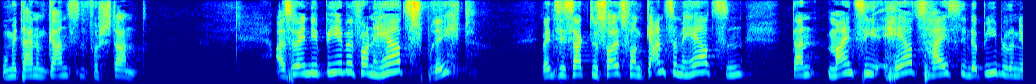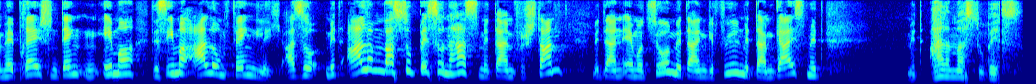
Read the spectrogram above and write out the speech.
und mit deinem ganzen Verstand. Also wenn die Bibel von Herz spricht, wenn sie sagt, du sollst von ganzem Herzen, dann meint sie, Herz heißt in der Bibel und im hebräischen Denken immer, das ist immer allumfänglich. Also mit allem, was du bist und hast, mit deinem Verstand, mit deinen Emotionen, mit deinen Gefühlen, mit deinem Geist, mit, mit allem, was du bist.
